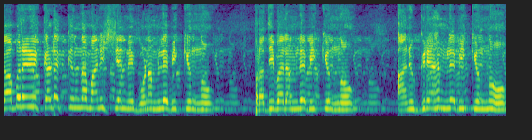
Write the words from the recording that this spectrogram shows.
കബറിൽ കിടക്കുന്ന മനുഷ്യന് ഗുണം ലഭിക്കുന്നു പ്രതിഫലം ലഭിക്കുന്നു അനുഗ്രഹം ലഭിക്കുന്നു.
